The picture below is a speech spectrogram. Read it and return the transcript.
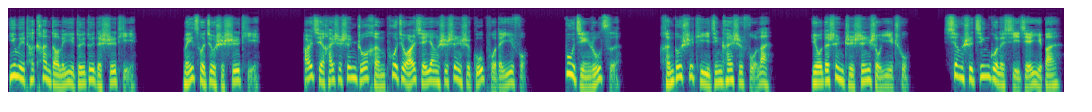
因为他看到了一堆堆的尸体，没错，就是尸体。而且还是身着很破旧，而且样式甚是古朴的衣服。不仅如此，很多尸体已经开始腐烂，有的甚至身首异处，像是经过了洗劫一般，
